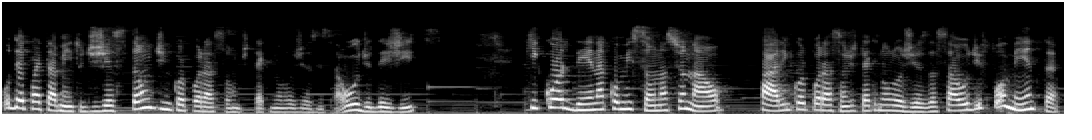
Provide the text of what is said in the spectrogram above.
o Departamento de Gestão de Incorporação de Tecnologias em Saúde, o que coordena a Comissão Nacional para Incorporação de Tecnologias da Saúde e fomenta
